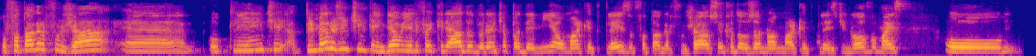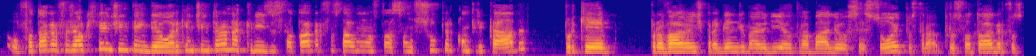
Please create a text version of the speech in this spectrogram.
O fotógrafo já, é, o cliente. Primeiro a gente entendeu, e ele foi criado durante a pandemia, o marketplace do fotógrafo já. Eu sei que eu estou usando o nome marketplace de novo, mas o, o fotógrafo já, o que a gente entendeu? A hora que a gente entrou na crise, os fotógrafos estavam numa situação super complicada, porque provavelmente para a grande maioria o trabalho cessou e para os fotógrafos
